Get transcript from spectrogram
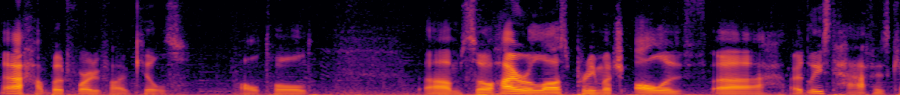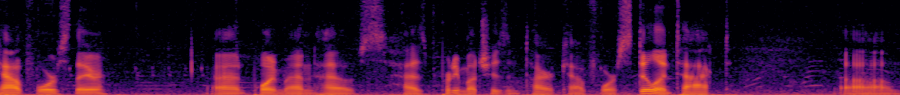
Ah, about 45 kills, all told. Um, so Hiro lost pretty much all of, uh, at least half his cav force there. And Pointman has, has pretty much his entire cav force still intact. Um,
